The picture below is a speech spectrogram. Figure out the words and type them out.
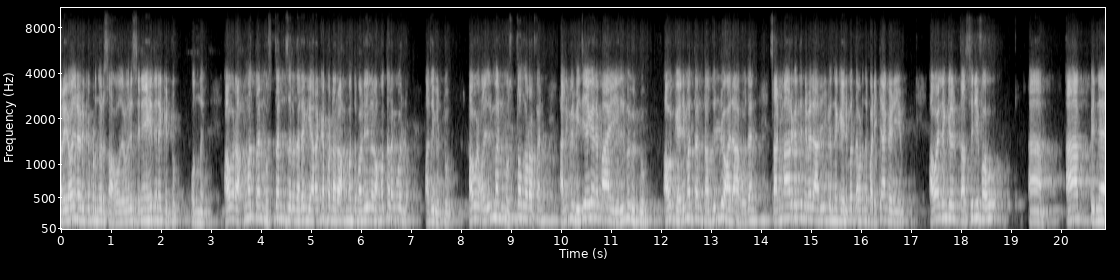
പ്രയോജനം എടുക്കപ്പെടുന്ന ഒരു സഹോദരൻ ഒരു സ്നേഹിതനെ കിട്ടും. ഒന്ന് ഔ റഹ്മത്തൻ മുസ്തൻസർ അല്ലെങ്കിൽ ഇറക്കപ്പെട്ട റഹ്മത്ത് പള്ളിയിൽ റഹ്മത്ത് ഇറങ്ങുമല്ലോ അത് കിട്ടും. ഔ അൽമൻ മുസ്തറഫൻ അല്ലെങ്കിൽ വിജയകരമായ എൽമ് കിട്ടും. ഔ കെലിമത്തൻ തതുല്ലു അലാഹുദൻ സന്മാർഗത്തിന്റെ മേലെ അറിയിക്കുന്ന കെലിമത്ത് അവിടുന്ന് പഠിക്കാൻ കഴിയും. അവ അല്ലെങ്കിൽ തസ്രിഫഹു ആ പിന്നെ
